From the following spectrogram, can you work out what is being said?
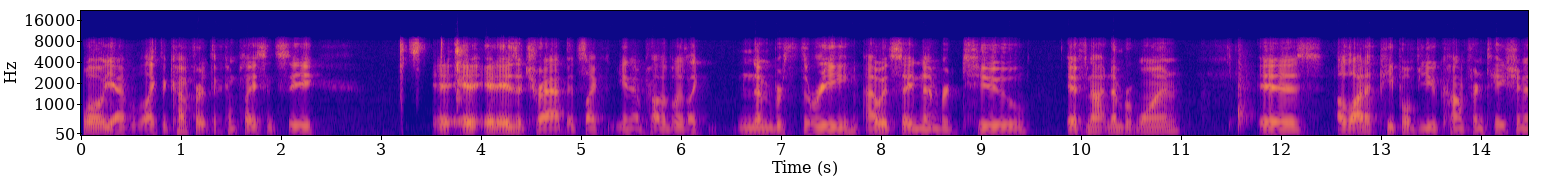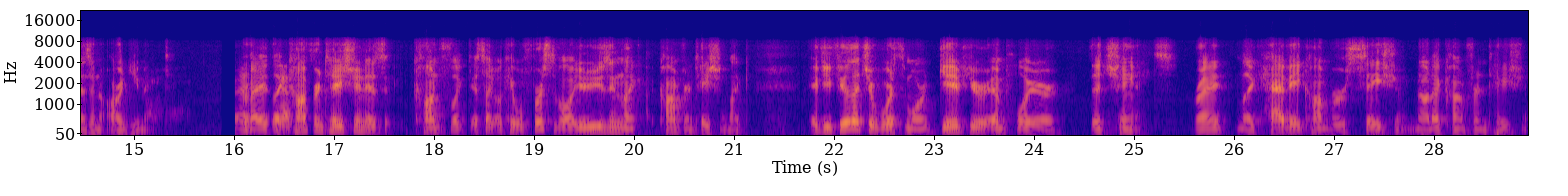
well, yeah, like the comfort, the complacency, it, it, it is a trap. It's like you know probably like number three. I would say number two, if not number one, is a lot of people view confrontation as an argument, right? right? Like yeah. confrontation is conflict. It's like okay, well, first of all, you're using like confrontation. Like if you feel that you're worth more, give your employer the chance, right? Like have a conversation, not a confrontation.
